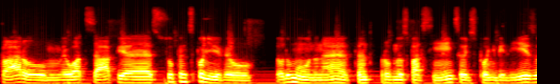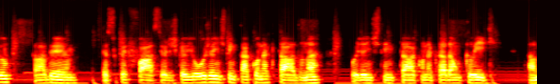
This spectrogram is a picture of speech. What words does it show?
Claro, o meu WhatsApp é super disponível todo mundo, né? Tanto para os meus pacientes, eu disponibilizo, sabe? É super fácil. Acho que hoje a gente tem que estar conectado, né? Hoje a gente tem que estar conectado a um clique. Tá?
